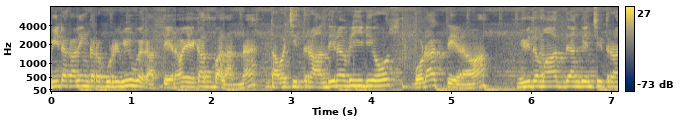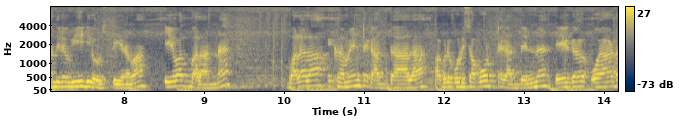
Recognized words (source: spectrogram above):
මීට කලින් කරපු රිවිව් එකක් තියෙනවා. ඒකත් බලන්න. තව චිත්‍ර අන්දින වීඩියෝස් ගොඩක් තියෙනවා. විවිධ මාධ්‍යන්ගෙන් චිත්‍රාන්දින වීඩියෝස් තියෙනවා. ඒවත් බලන්න. බලලා කමෙන්ට් එකත් දාලා අපට පොඩි සපෝට් එකක් දෙන්න. ඒක ඔයාට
